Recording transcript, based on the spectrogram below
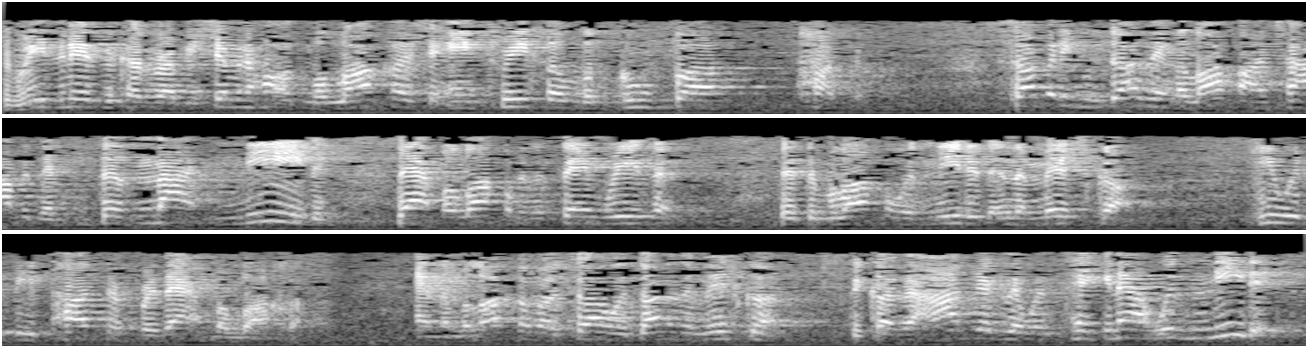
The reason is because Rabbi Shimon holds malacha she'ain tricha legufa potter. Somebody who does a malacha on Shabbat that does not need that malacha for the same reason that the malacha was needed in the Mishkan, he would be pater for that malacha. And the malacha Matzah was done in the Mishkan because the object that was taken out was needed.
